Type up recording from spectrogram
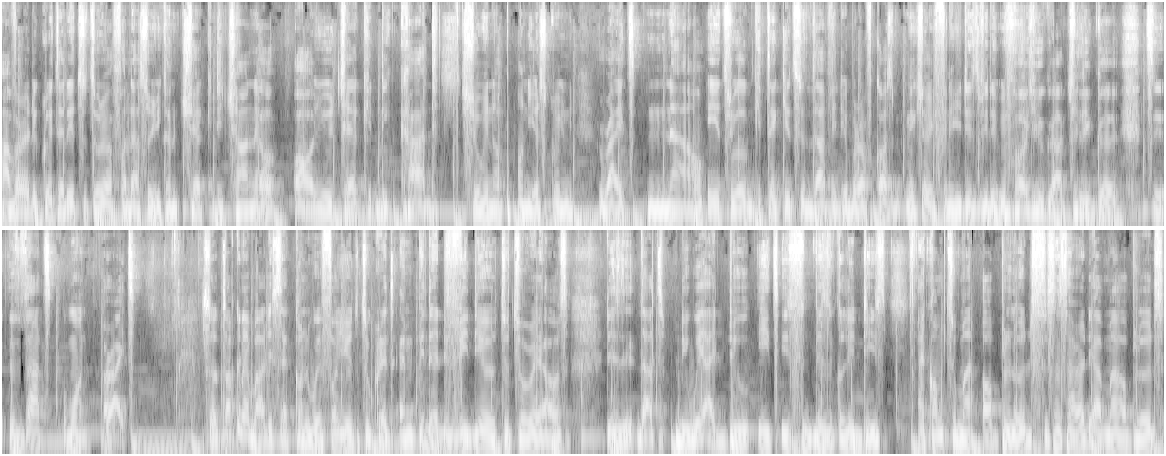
I've already created a tutorial for that so you can check the channel or you check the card showing up on your screen right now. It will take you to that video, but of course, make sure you finish this video before you actually go to that one. All right. So talking about the second way for you to create embedded video tutorials, this, that the way I do it is basically this. I come to my uploads, since I already have my uploads,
